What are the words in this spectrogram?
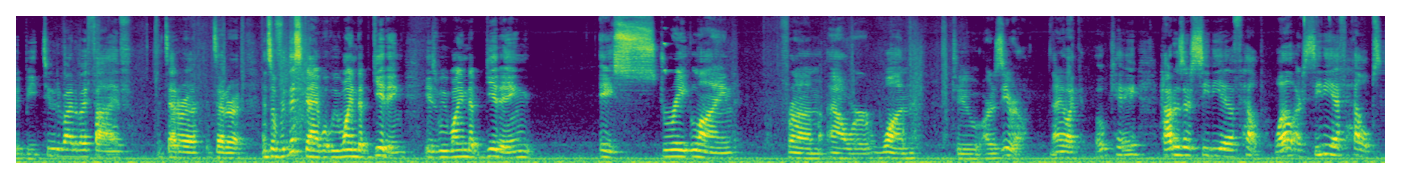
would be 2 divided by 5, etc., etc. And so for this guy, what we wind up getting is we wind up getting a straight line from our 1 to our 0. Now you're like, okay, how does our CDF help? Well, our CDF helps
